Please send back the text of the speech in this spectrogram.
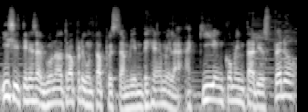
Y si tienes alguna otra pregunta, pues también déjamela aquí en comentarios, pero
